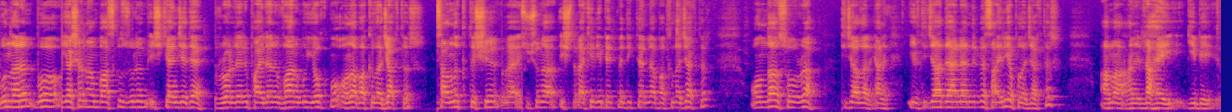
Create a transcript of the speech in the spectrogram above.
bunların bu yaşanan baskı, zulüm, işkencede rolleri, payları var mı yok mu ona bakılacaktır. İnsanlık dışı ve suçuna iştirak edip etmediklerine bakılacaktır. Ondan sonra ilticalar yani iltica değerlendirmesi ayrı yapılacaktır. Ama hani Lahey gibi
